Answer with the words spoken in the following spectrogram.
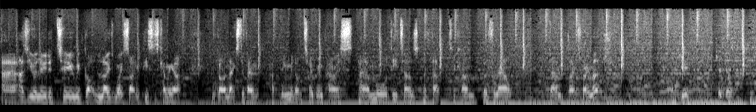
Uh, as you alluded to, we've got loads more exciting pieces coming up. We've got our next event happening mid October in Paris. Uh, more details of that to come. But for now, Dan, thanks very much. Thank you. Cheers, guys.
